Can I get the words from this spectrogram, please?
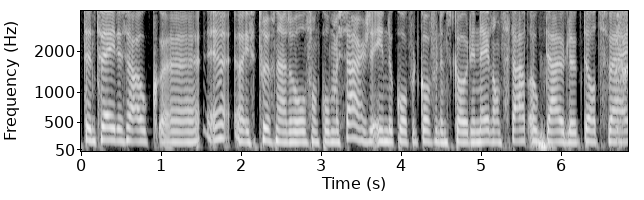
Ten tweede zou ik uh, even terug naar de rol van commissarissen. In de Corporate Governance Code in Nederland staat ook duidelijk dat wij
